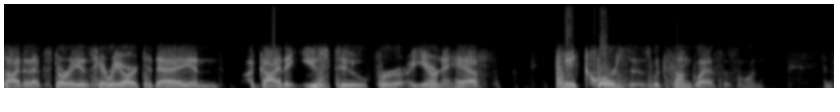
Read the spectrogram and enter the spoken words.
side of that story is here we are today, and a guy that used to, for a year and a half, take courses with sunglasses on and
